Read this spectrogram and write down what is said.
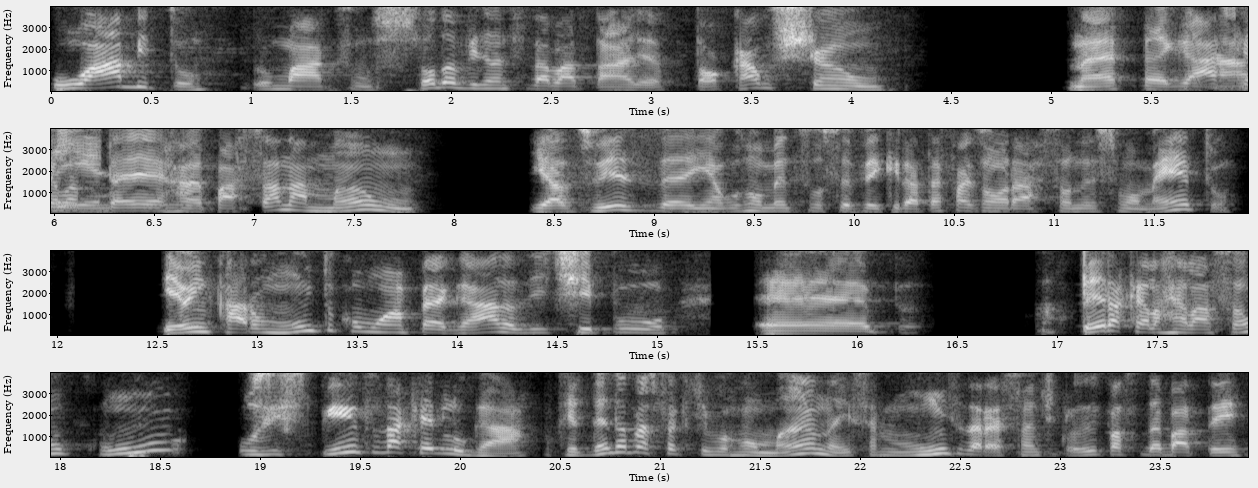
O hábito do Maximus, toda a vida antes da batalha, tocar o chão, né? Pegar ah, aquela é. terra, passar na mão, e às vezes, é, em alguns momentos, você vê que ele até faz uma oração nesse momento. Eu encaro muito como uma pegada de tipo é, ter aquela relação com os espíritos daquele lugar. Porque dentro da perspectiva romana, isso é muito interessante, inclusive para se debater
